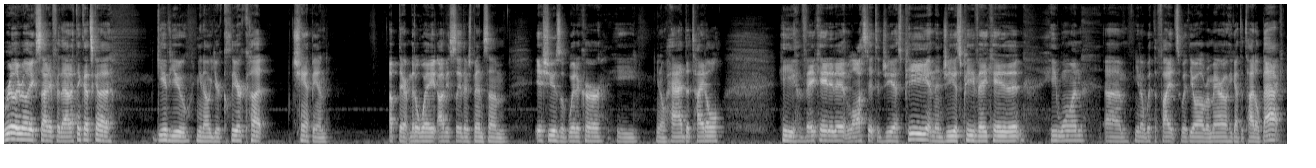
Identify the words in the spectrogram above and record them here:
Really, really excited for that. I think that's gonna give you, you know, your clear cut champion up there at middleweight. Obviously, there's been some issues with Whitaker. He, you know, had the title he vacated it and lost it to GSP, and then GSP vacated it. He won, um, you know, with the fights with Yoel Romero. He got the title back,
